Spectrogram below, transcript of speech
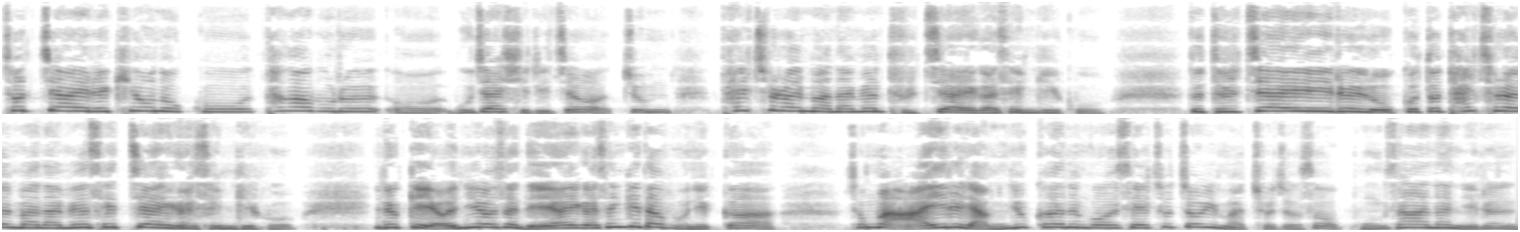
첫째 아이를 키워놓고 타가부를 어, 모자실이죠. 좀 탈출할 만하면 둘째 아이가 생기고 또 둘째 아이를 놓고 또 탈출할 만하면 셋째 아이가 생기고 이렇게 연이어서 네 아이가 생기다 보니까 정말 아이를 양육하는 것에 초점이 맞춰져서 봉사하는 일은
